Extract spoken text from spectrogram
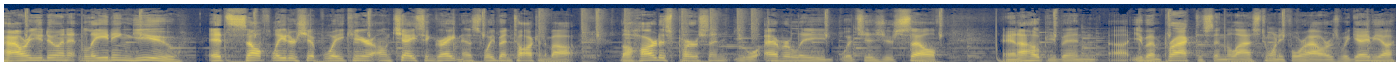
How are you doing at leading you? It's Self Leadership Week here on Chasing Greatness. We've been talking about the hardest person you will ever lead, which is yourself. And I hope you've been uh, you've been practicing the last 24 hours. We gave you a,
